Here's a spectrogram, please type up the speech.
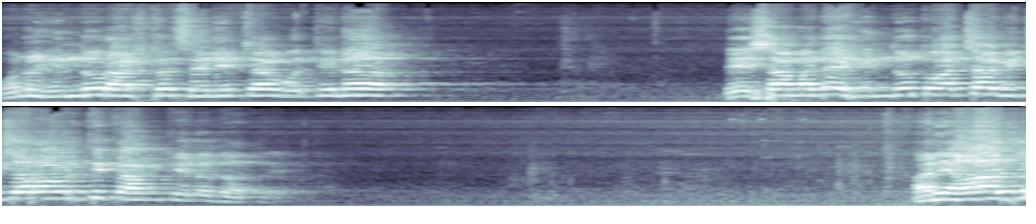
म्हणून हिंदू राष्ट्र सेनेच्या वतीनं देशामध्ये हिंदुत्वाच्या विचारावरती काम केलं जात आहे आणि आज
